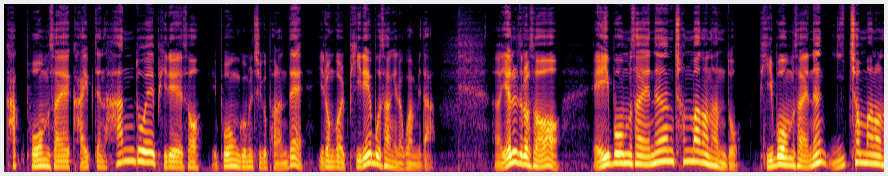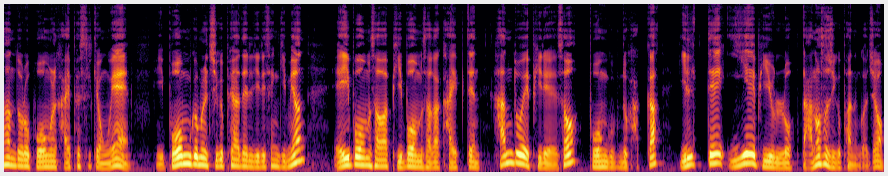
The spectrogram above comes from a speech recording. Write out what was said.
각 보험사에 가입된 한도에 비례해서 보험금을 지급하는데 이런 걸 비례 보상이라고 합니다. 어, 예를 들어서 A 보험사에는 1천만 원 한도, B 보험사에는 2천만 원 한도로 보험을 가입했을 경우에 이 보험금을 지급해야 될 일이 생기면 A 보험사와 B 보험사가 가입된 한도에 비례해서 보험금도 각각 1대 2의 비율로 나눠서 지급하는 거죠.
